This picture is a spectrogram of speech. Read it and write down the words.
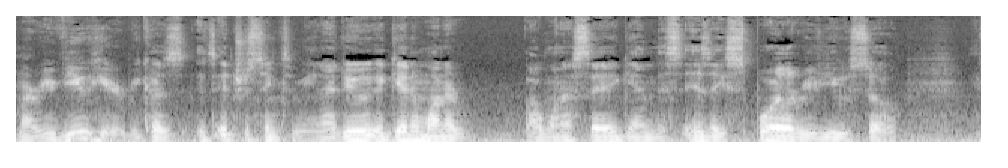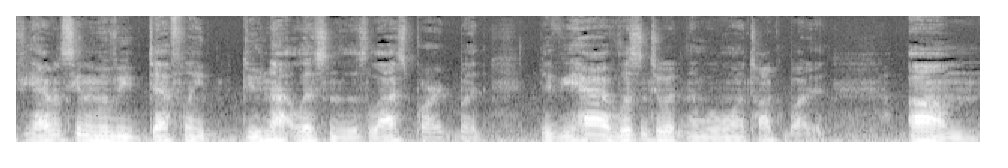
my review here because it's interesting to me, and I do again want to I want to say again this is a spoiler review, so if you haven't seen the movie, definitely do not listen to this last part. But if you have, listen to it, and we'll want to talk about it. Um,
